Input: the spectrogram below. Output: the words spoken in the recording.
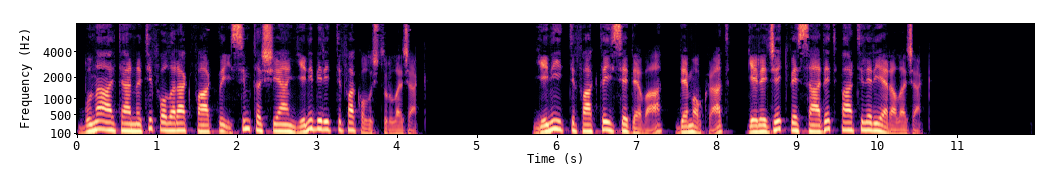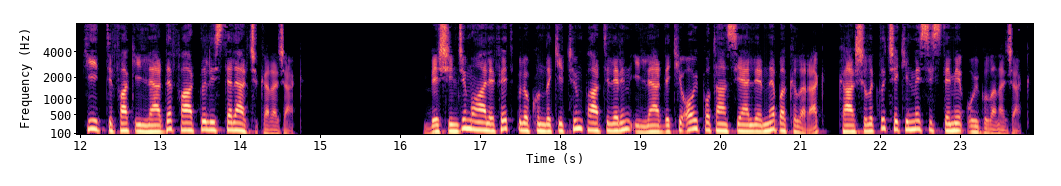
Buna alternatif olarak farklı isim taşıyan yeni bir ittifak oluşturulacak. Yeni ittifakta ise DEVA, Demokrat, Gelecek ve Saadet Partileri yer alacak. İki ittifak illerde farklı listeler çıkaracak. 5. muhalefet blokundaki tüm partilerin illerdeki oy potansiyellerine bakılarak karşılıklı çekilme sistemi uygulanacak.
